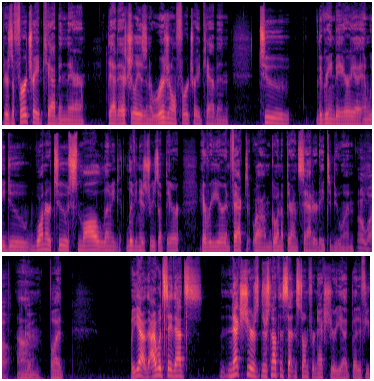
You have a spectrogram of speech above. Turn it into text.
There's a fur trade cabin there that actually is an original fur trade cabin to the Green Bay area, and we do one or two small living living histories up there every year. In fact, well, I'm going up there on Saturday to do one. Oh wow. Okay. Um, but but yeah, I would say that's next year's. There's nothing set in stone for next year yet. But if you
